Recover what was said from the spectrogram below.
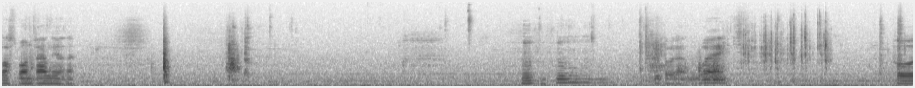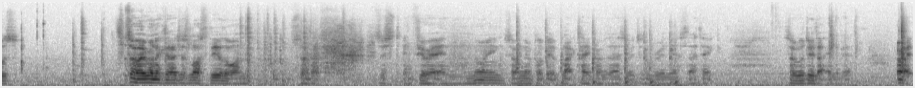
Lost one, found the other. Keyboard out of the way. Pause. So ironically I just lost the other one. So that's just infuriating and annoying. So I'm going to put a bit of black tape over there so it doesn't ruin the aesthetic. So we'll do that in a bit. Alright,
